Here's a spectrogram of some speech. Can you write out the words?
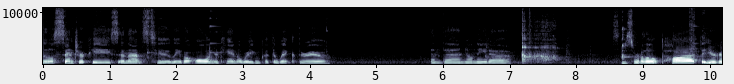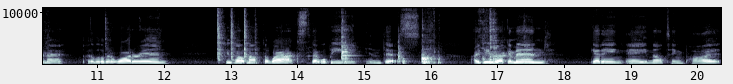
little centerpiece and that's to leave a hole in your candle where you can put the wick through. And then you'll need a some sort of little pot that you're going to put a little bit of water in to help melt the wax that will be in this. I do recommend getting a melting pot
